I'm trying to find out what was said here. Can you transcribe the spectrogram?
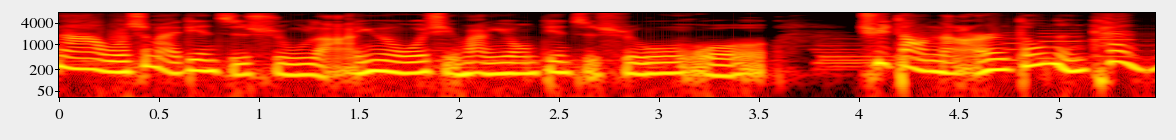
那我是买电子书啦，因为我喜欢用电子书。我去到哪儿都能看，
